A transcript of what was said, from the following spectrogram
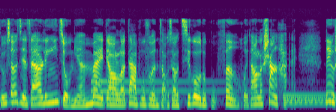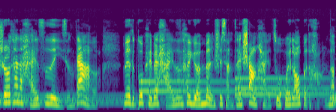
刘小姐在二零一九年卖掉了大部分早教机构的股份，回到了上海。那个时候，她的孩子已经大了。为了多陪陪孩子，她原本是想在上海做回老本行的。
